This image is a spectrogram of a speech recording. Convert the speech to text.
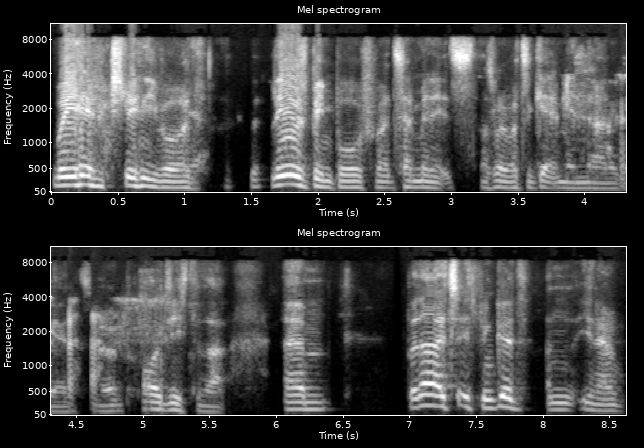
We're extremely bored. Leo's been bored for about ten minutes. That's why I had to get him in now and again. So apologies to that. Um, but no, it's it's been good, and you know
